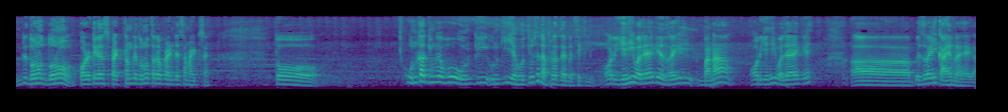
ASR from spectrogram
दोनों दोनों पॉलिटिकल स्पेक्ट्रम के दोनों तरफ़ एंटी सेमाइट्स हैं। तो उनका क्योंकि वो उनकी उनकी यहूदियों से नफरत है बेसिकली और यही वजह है कि इसराइल बना और यही वजह है कि इसराइल कायम रहेगा।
